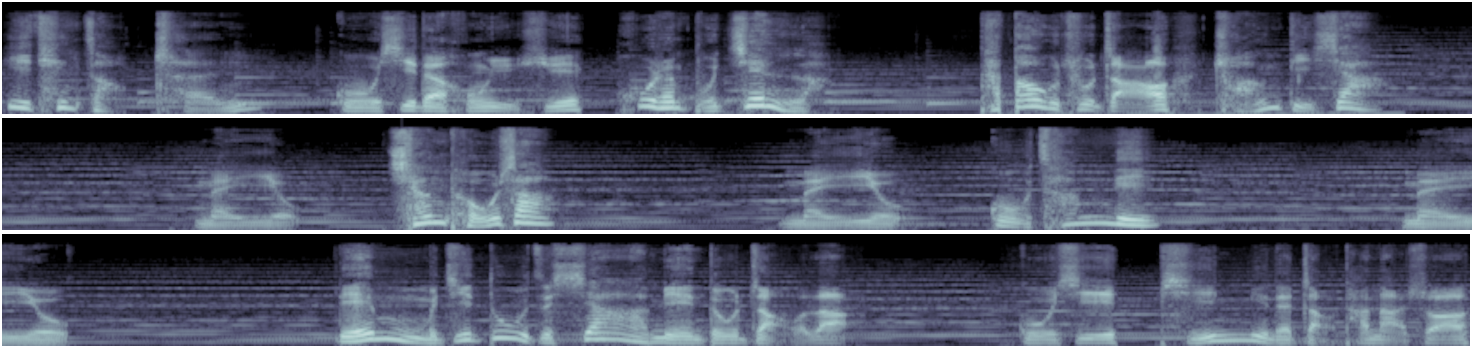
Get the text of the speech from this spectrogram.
一天早晨，古希的红雨靴忽然不见了，他到处找，床底下没有，墙头上没有，谷仓里没有，连母鸡肚子下面都找了。古希拼命的找他那双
